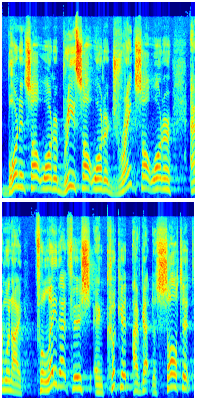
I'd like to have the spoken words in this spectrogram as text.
born in salt water, breathed salt water, drank salt water, and when I fillet that fish and cook it. I've got to salt it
